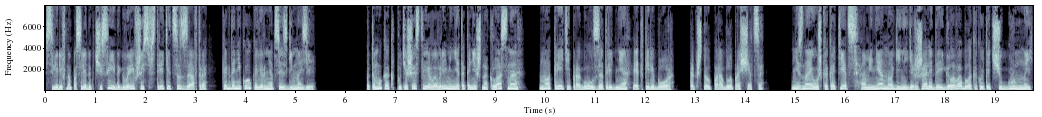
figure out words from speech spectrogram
сверив напоследок часы и договорившись встретиться завтра, когда Николка вернется из гимназии. Потому как путешествие во времени это, конечно, классно, но третий прогул за три дня — это перебор, так что пора было прощаться. Не знаю уж как отец, а меня ноги не держали, да и голова была какой-то чугунной.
